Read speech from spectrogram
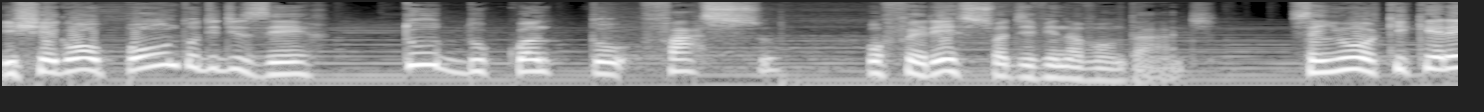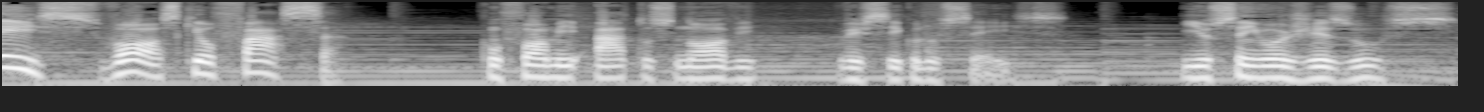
e chegou ao ponto de dizer: Tudo quanto faço, ofereço à divina vontade. Senhor, que quereis vós que eu faça? Conforme Atos 9, versículo 6. E o Senhor Jesus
